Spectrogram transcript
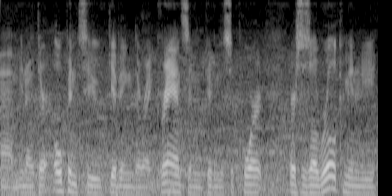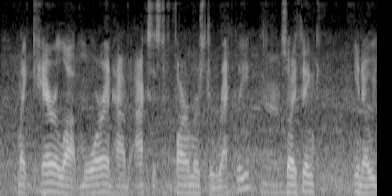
um, you know they're open to giving the right grants and giving the support. Versus a rural community might care a lot more and have access to farmers directly. So I think you know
